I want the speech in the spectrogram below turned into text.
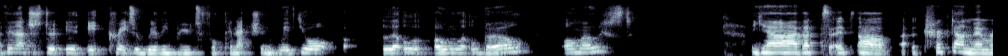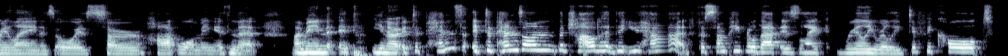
I think that just it, it creates a really beautiful connection with your little own little girl almost. Yeah, that's it. Oh, a trip down memory lane is always so heartwarming, isn't it? I mm. mean, it you know, it depends. It depends on the childhood that you had. For some people, that is like really, really difficult.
